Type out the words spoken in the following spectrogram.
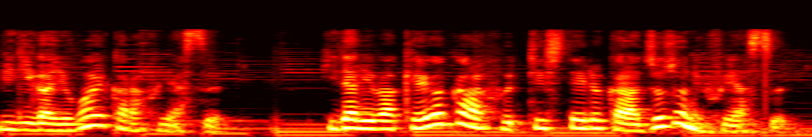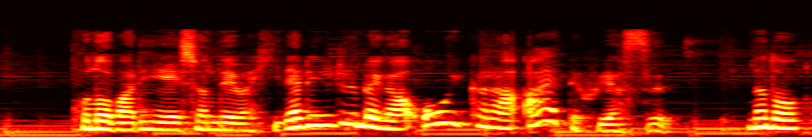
右が弱いから増やす。左は怪我から復帰しているから徐々に増やす。このバリエーションでは左ルベが多いからあえて増やす。など、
